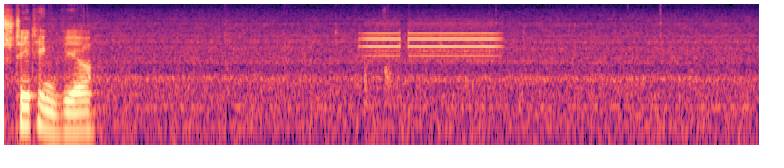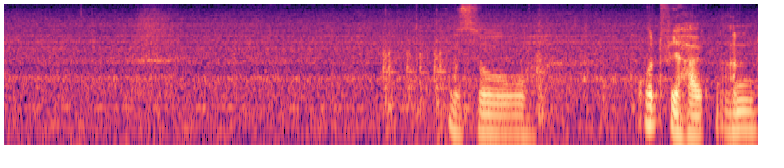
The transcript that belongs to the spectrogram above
Bestätigen wir. So. Und wir halten an.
